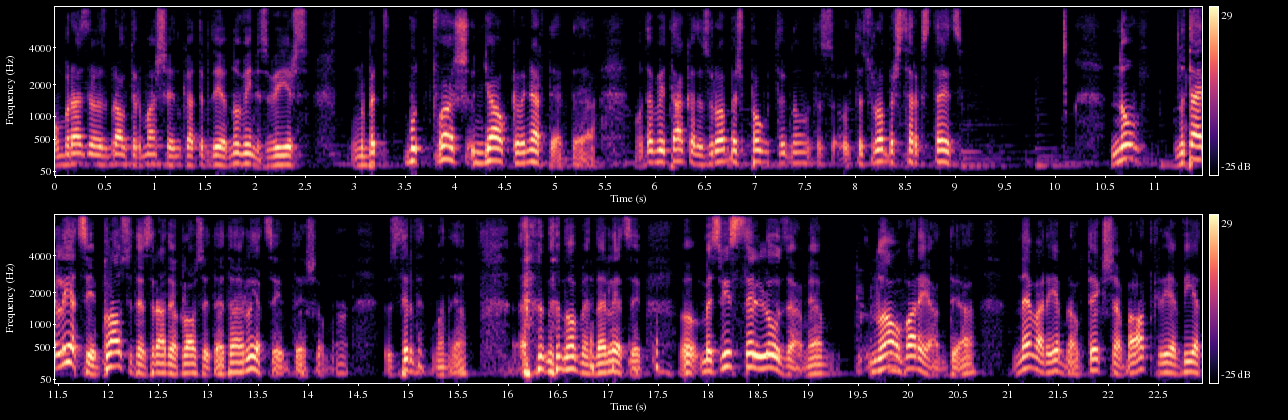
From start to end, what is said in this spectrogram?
un Brazīlis brauktu ar mašīnu katru dienu, nu, viņas vīrs. Bet būtu forši un jauki, ka viņi arī tiek tajā. Un tā bija tā, ka tas robežu punkts, nu, tas, tas robežu sargs teica, nu, nu, tā ir liecība. Klausieties, radio klausītāji, tā ir liecība tiešām. jā. Jūs dzirdat mani, jā. Nopietni, tā ir liecība. Mēs visi ceļu lūdzām, jā. Nav varianti, jā. Nevar iebraukt iekšā Baltkrievijā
